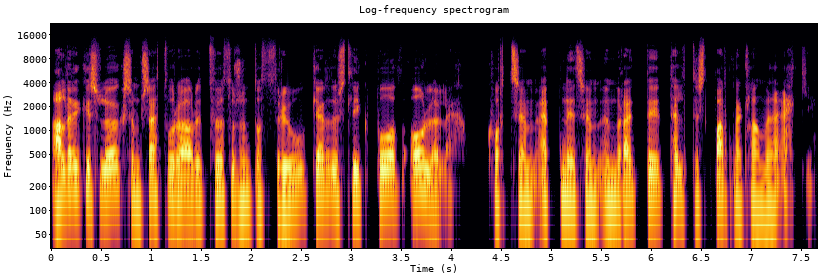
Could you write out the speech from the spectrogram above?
Alrikislög sem sett voru árið 2003 gerðu slík bóð ólögleg, hvort sem efnið sem umrætti teltist barnaklám eða ekki.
